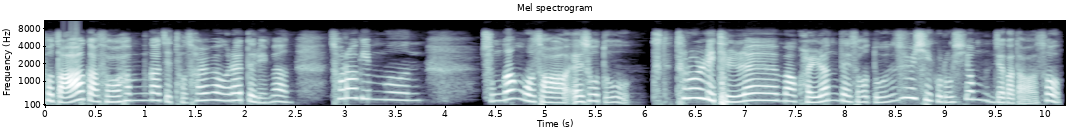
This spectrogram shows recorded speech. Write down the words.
더 나아가서 한 가지 더 설명을 해드리면 철학 입문 중간고사에서도 트롤리 딜레마 관련돼서 논술식으로 시험 문제가 나와서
